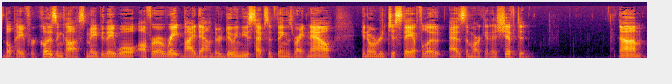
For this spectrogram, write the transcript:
they'll pay for closing costs. Maybe they will offer a rate buy down. They're doing these types of things right now in order to stay afloat as the market has shifted. Um,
